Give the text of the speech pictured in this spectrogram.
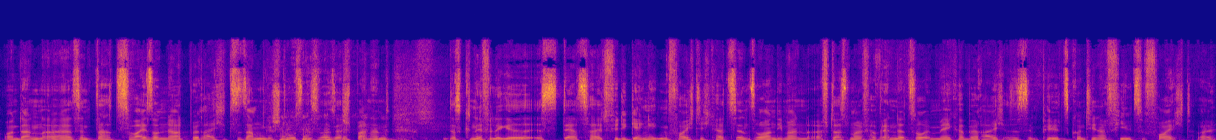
Und dann äh, sind da zwei so Nerdbereiche zusammengestoßen. Das war sehr spannend. Das Knifflige ist derzeit für die gängigen Feuchtigkeitssensoren, die man öfters mal verwendet, so im Maker-Bereich, ist es im Pilzcontainer viel zu feucht, weil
